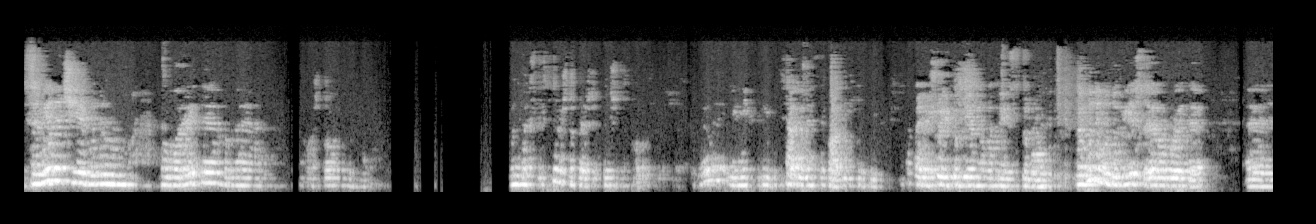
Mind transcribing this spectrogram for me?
Саміличі будемо говорити, вони влаштовані не. Вони так історично теж етнічну школу зробили, і в них і 10-11 клас їхні діти. Якщо їх об'єднувати із собою? Ми будемо довіз е, робити. е,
